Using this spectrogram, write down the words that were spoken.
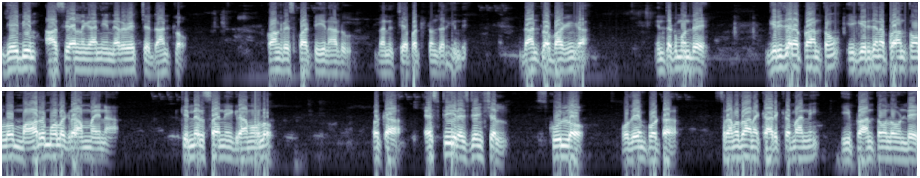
జై భీమ్ ఆశయాలను కానీ నెరవేర్చే దాంట్లో కాంగ్రెస్ పార్టీ ఈనాడు దాన్ని చేపట్టడం జరిగింది. దాంట్లో భాగంగా ఇంతకుముందే గిరిజన ప్రాంతం ఈ గిరిజన ప్రాంతంలో మారుమూల గ్రామమైన కిన్నెరసాని గ్రామంలో ఒక ఎస్టీ రెసిడెన్షియల్ స్కూల్లో ఉదయం పూట శ్రమదాన కార్యక్రమాన్ని ఈ ప్రాంతంలో ఉండే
